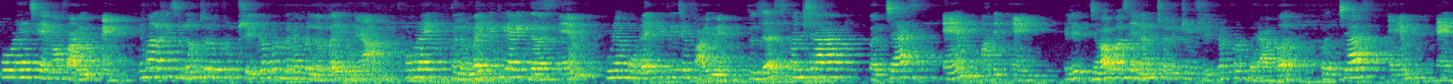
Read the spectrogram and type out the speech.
પહોળાઈ છે એમાં 5 એમ એમાં લખીશું લંબચોરસનું ક્ષેત્રફળ બરાબર લંબાઈ ગુણ્યા પહોળાઈ, તો લંબાઈ કેટલી આવી? દસ એમ. ગુણ્યા પહોળાઈ કેટલી છે? 5 એમ. તો 10 પંચા 50 એમ અને n. એટલે જવાબ આવશે લંબચોરસનું ક્ષેત્રફળ બરાબર 50 m n.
